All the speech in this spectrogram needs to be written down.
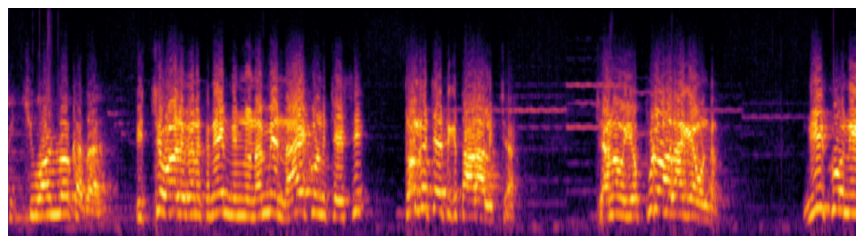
పిచ్చివాళ్ళో కదా. పిచ్చివాళ్ళు గనుకనే నిన్ను నమ్మి నాయకుడిని చేసి దొంగ చేతికి తాళాలు ఇచ్చారు. జనం ఎప్పుడూ అలాగే ఉండరు. నీకు నీ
